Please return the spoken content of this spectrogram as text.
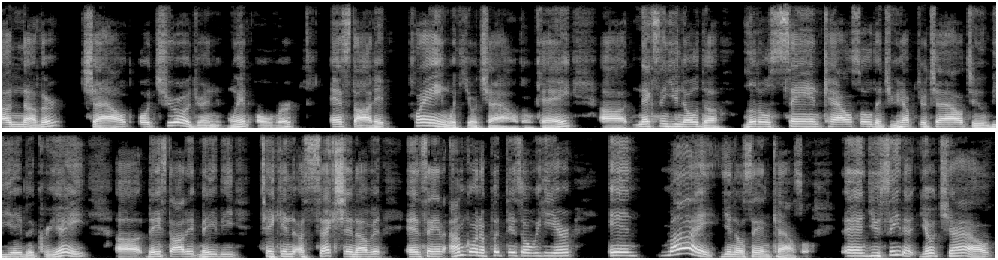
another child or children went over and started playing with your child, okay? Uh, next thing you know, the little sand castle that you helped your child to be able to create, uh, they started maybe taking a section of it and saying, I'm going to put this over here in my, you know, sand castle. And you see that your child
